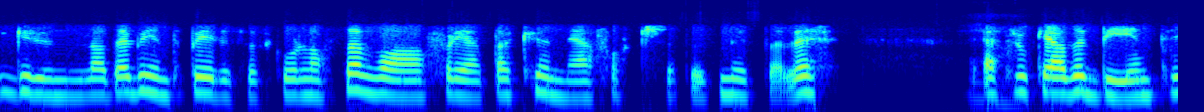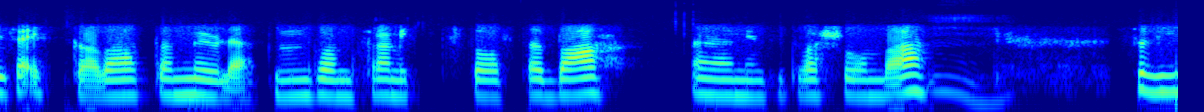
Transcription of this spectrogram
grunnen til at jeg begynte på idrettshøyskolen også, var fordi at da kunne jeg fortsette som utøver. Jeg tror ikke jeg hadde begynt hvis jeg ikke hadde hatt den muligheten sånn fra mitt ståsted da. eh, Min situasjon da. Mm. Så vi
